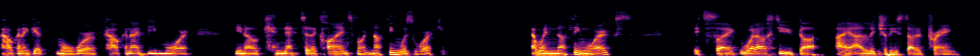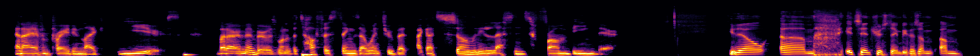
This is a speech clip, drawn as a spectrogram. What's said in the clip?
How can I get more work? How can I be more, you know, connect to the clients more? Nothing was working. And when nothing works, it's like, what else do you got? I, I literally started praying and I haven't prayed in like years. But I remember it was one of the toughest things I went through, but I got so many lessons from being there. You know, um, it's interesting because I'm I'm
